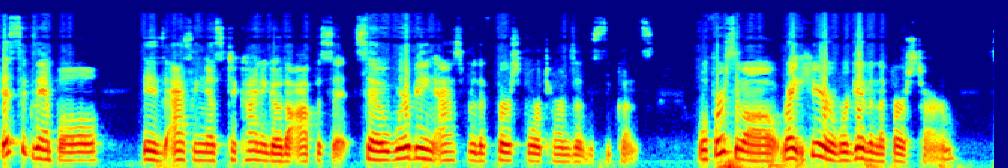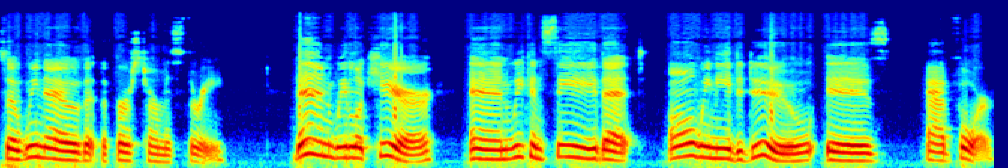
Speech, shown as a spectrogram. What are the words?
this example is asking us to kind of go the opposite. So we're being asked for the first four terms of the sequence. Well, first of all, right here, we're given the first term. So we know that the first term is 3. Then we look here, and we can see that all we need to do is add 4.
